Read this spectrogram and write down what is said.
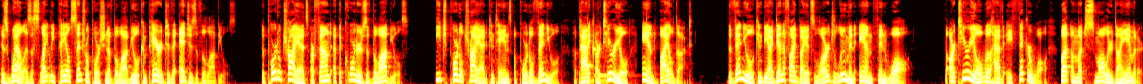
as well as a slightly pale central portion of the lobule compared to the edges of the lobules. The portal triads are found at the corners of the lobules. Each portal triad contains a portal venule, hepatic arteriole, and bile duct. The venule can be identified by its large lumen and thin wall. The arteriole will have a thicker wall, but a much smaller diameter.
